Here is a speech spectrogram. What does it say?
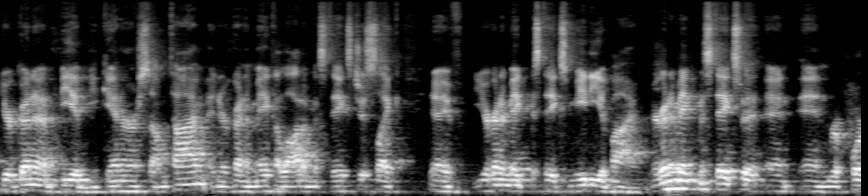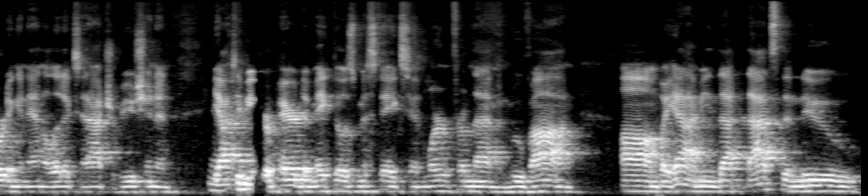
you're gonna be a beginner sometime and you're gonna make a lot of mistakes just like you know if you're gonna make mistakes media buying you're gonna make mistakes in, in reporting and analytics and attribution and you have to be prepared to make those mistakes and learn from them and move on um, but yeah i mean that that's the new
